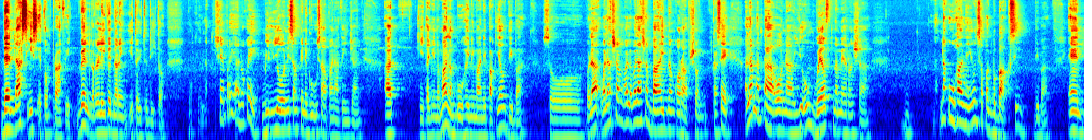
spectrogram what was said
Then, last is itong profit. Well, related na rin ito, ito dito. Siyempre, ano kay, eh, milyones ang pinag-uusapan natin dyan. At, kita nyo naman, ang buhay ni Manny Pacquiao, di ba? So, wala wala siyang wala, wala siyang bahid ng corruption kasi alam ng tao na yung wealth na meron siya nakuha niya yun sa pagbaboxing, di ba? And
